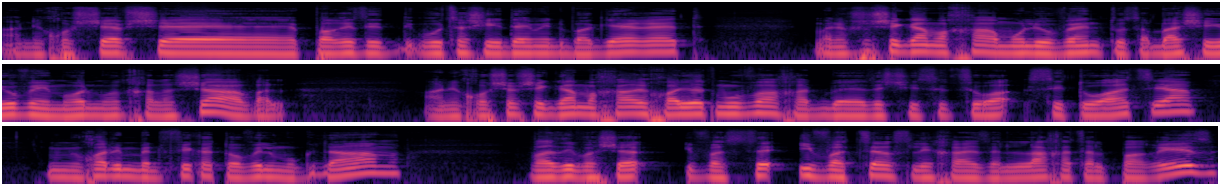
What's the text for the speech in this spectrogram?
אני חושב שפריז היא קבוצה שהיא די מתבגרת, ואני חושב שגם מחר מול יובנטוס, הבעיה שיובי היא מאוד מאוד חלשה, אבל אני חושב שגם מחר יכולה להיות מובכת באיזושהי סיטואציה, במיוחד אם בנפיקה תוביל מוקדם. ואז ייווצר, סליחה, איזה לחץ על פריז.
